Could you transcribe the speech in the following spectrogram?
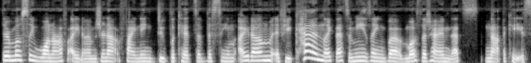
they're mostly one off items. You're not finding duplicates of the same item. If you can, like that's amazing, but most of the time that's not the case.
